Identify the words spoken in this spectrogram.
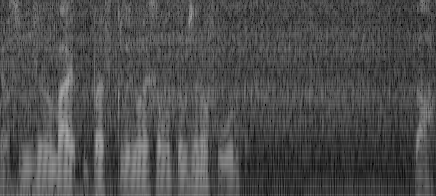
Já si můžu normálně úplně v klidu nechat otevřeno furt. Tak.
